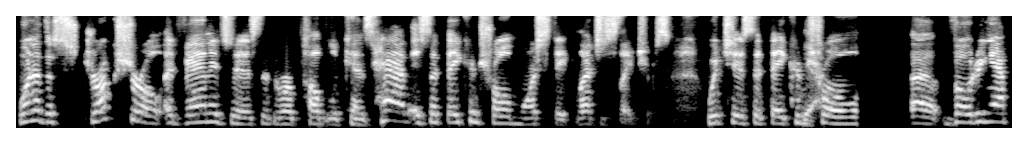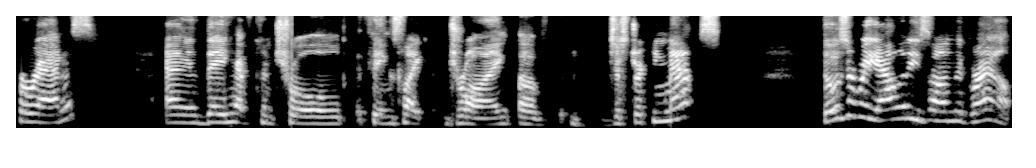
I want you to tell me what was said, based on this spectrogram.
One of the structural advantages that the Republicans have is that they control more state legislatures, which is that they control yeah. uh, voting apparatus, and they have controlled things like drawing of districting maps those are realities on the ground.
